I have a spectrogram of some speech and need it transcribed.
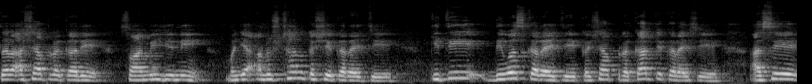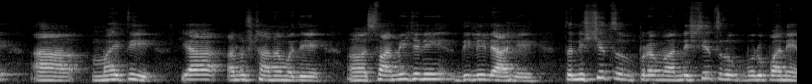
तर अशा प्रकारे स्वामीजींनी म्हणजे अनुष्ठान कसे करायचे किती दिवस करायचे कशा प्रकारचे करायचे असे माहिती या अनुष्ठानामध्ये स्वामीजींनी दिलेले आहे. तर निश्चित प्रमा निश्चित रूप रूपाने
